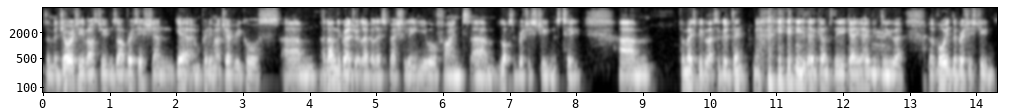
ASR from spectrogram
the majority of our students are British, and yeah, in pretty much every course um, at undergraduate level, especially, you will find um, lots of British students too. Um, for most people, that's a good thing. you don't come to the UK hoping to mm. uh, avoid the British students.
